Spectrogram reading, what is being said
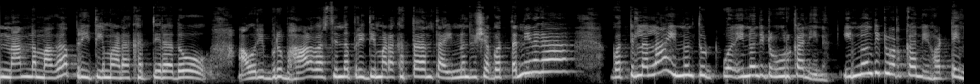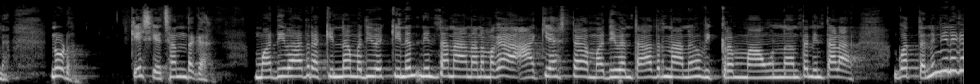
ನನ್ನ ಮಗ ಪ್ರೀತಿ ಮಾಡಕತ್ತಿರೋದು ಅವರಿಬ್ರು ಭಾಳ ವರ್ಷದಿಂದ ಪ್ರೀತಿ ಮಾಡಕತ್ತಾರಂತ ಇನ್ನೊಂದು ವಿಷಯ ಗೊತ್ತ ನಿನಗ? ಗೊತ್ತಿಲ್ಲಲ್ಲ? ಇನ್ನೊಂದು ತುಟ್ ಇನ್ನೊಂದಿಟ್ಟು ಹುರ್ಕ ನೀನು. ಇನ್ನೊಂದಿಟ್ಟು ಹುರ್ಕ ನೀನು ಹೊಟ್ಟೆನ. ನೋಡು ಕೇಶ್ಗೆ ಚಂದಗ. ಮದುವೆ ಆದ್ರೆ ಅಕ್ಕಿನ್ನ ಮದುವೆ ಅಕ್ಕಿನ ನಿಂತಾನ ನನ್ನ ಮಗ. ಆಕೆ ಅಷ್ಟ ಮದುವೆ ಅಂತ ಆದ್ರೆ ನಾನು ವಿಕ್ರಮ್ ಮಾವನ್ನ ಅಂತ ನಿಂತಾಳ. ಗೊತ್ತನ ನಿನಗ?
